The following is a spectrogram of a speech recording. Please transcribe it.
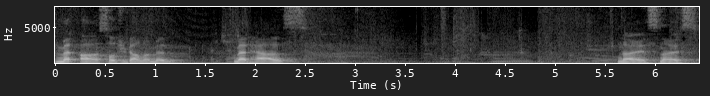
Med, uh, soldier down on mid. Med has. Nice, nice.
